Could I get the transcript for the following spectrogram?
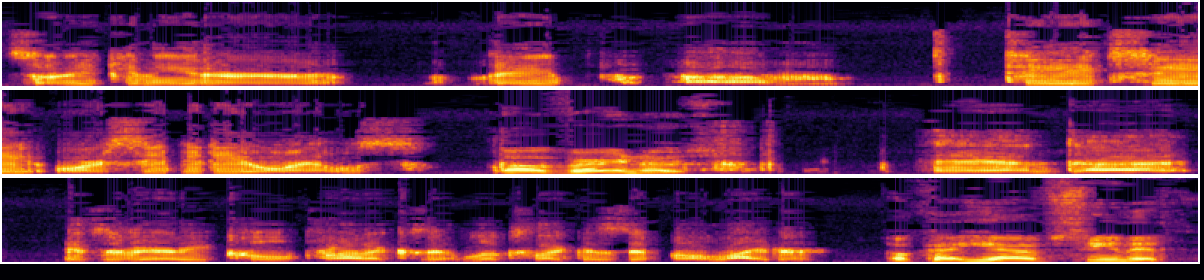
So you can either vape um, THC or CBD oils Oh, very nice. and uh, it's a very cool product because it looks like a Zippo lighter. Okay, yeah, I've seen it.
